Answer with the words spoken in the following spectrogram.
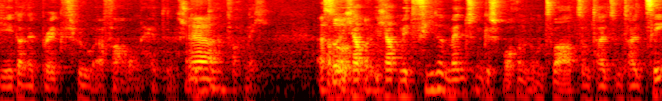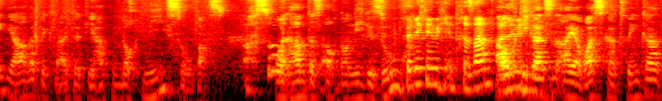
jeder eine Breakthrough-Erfahrung hätte. Das stimmt ja. einfach nicht. So, also ich habe ich hab mit vielen Menschen gesprochen und zwar zum Teil zum Teil zehn Jahre begleitet, die hatten noch nie sowas. Ach so. Und haben das auch noch nie gesucht. Finde ich nämlich interessant. auch die ganzen Ayahuasca-Trinker,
